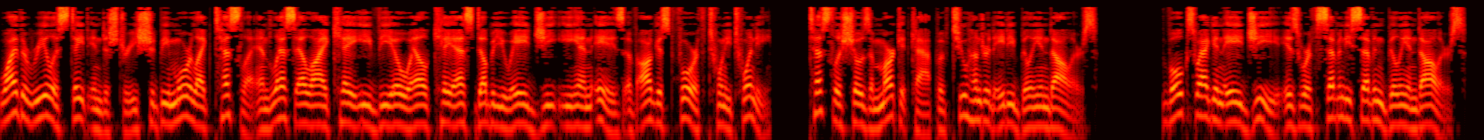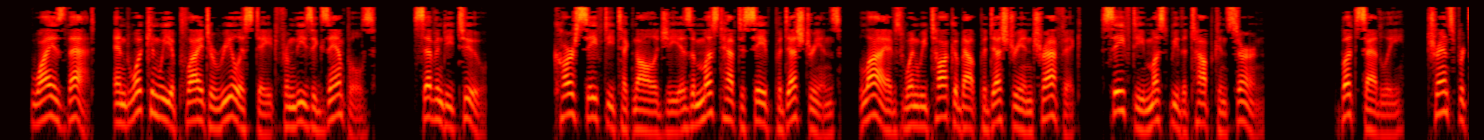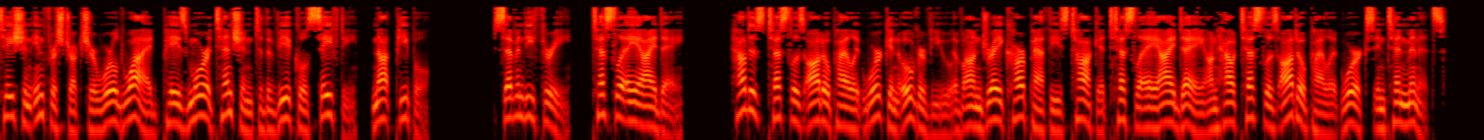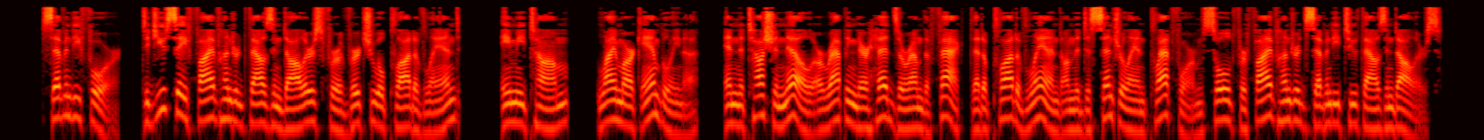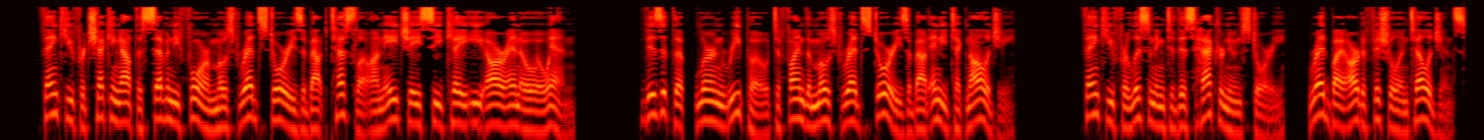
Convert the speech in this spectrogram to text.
Why the real estate industry should be more like Tesla and less LIKEVOLKSWAGENAs of August 4, 2020. Tesla shows a market cap of $280 billion. Volkswagen AG is worth $77 billion. Why is that? And what can we apply to real estate from these examples? 72. Car safety technology is a must have to save pedestrians' lives when we talk about pedestrian traffic. Safety must be the top concern. But sadly, transportation infrastructure worldwide pays more attention to the vehicle's safety, not people. 73. Tesla AI Day. How does Tesla's autopilot work? An overview of Andrej Karpathy's talk at Tesla AI Day on how Tesla's autopilot works in 10 minutes. 74. Did you say $500,000 for a virtual plot of land? Amy Tom, Limarc Ambalina, and Natasha Nel are wrapping their heads around the fact that a plot of land on the Decentraland platform sold for $572,000. Thank you for checking out the 74 most read stories about Tesla on HACKERNOON. Visit the Learn repo to find the most read stories about any technology. Thank you for listening to this HackerNoon story, read by Artificial Intelligence.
